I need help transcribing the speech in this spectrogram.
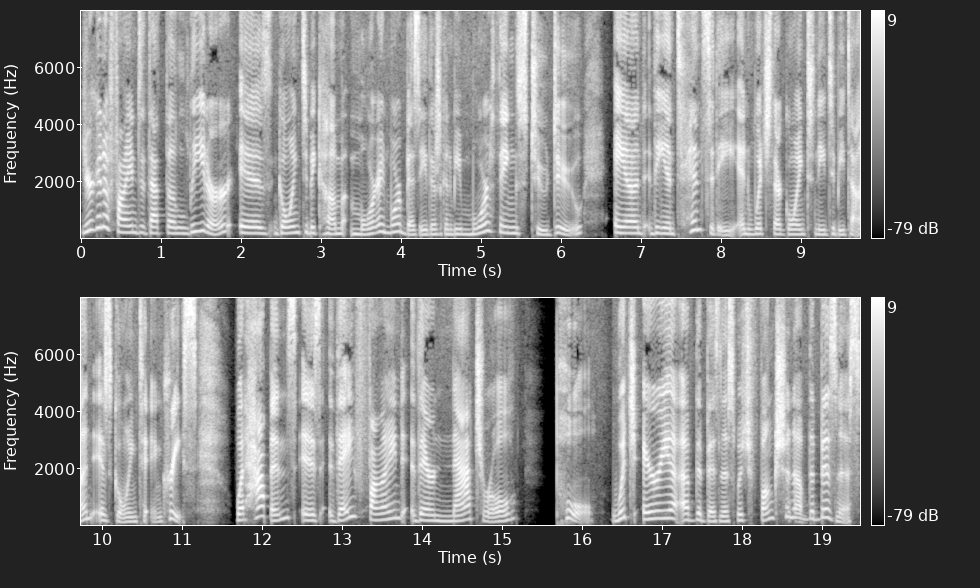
you're going to find that the leader is going to become more and more busy. There's going to be more things to do, and the intensity in which they're going to need to be done is going to increase. What happens is they find their natural pull which area of the business, which function of the business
